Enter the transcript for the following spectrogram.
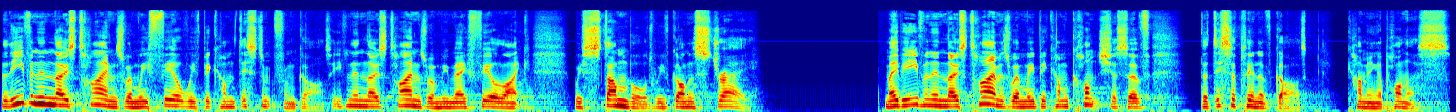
that even in those times when we feel we've become distant from God, even in those times when we may feel like we've stumbled, we've gone astray, maybe even in those times when we become conscious of the discipline of God coming upon us,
